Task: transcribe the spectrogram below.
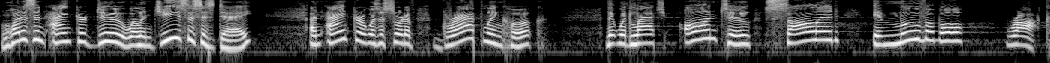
What does an anchor do? Well, in Jesus' day, an anchor was a sort of grappling hook that would latch onto solid, immovable rock.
